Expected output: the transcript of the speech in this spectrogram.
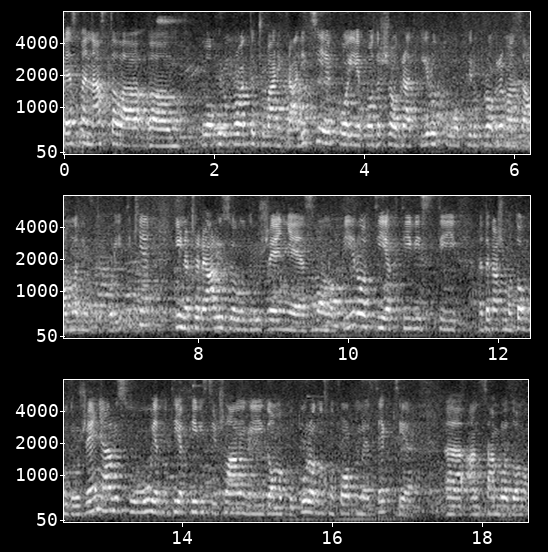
Pesma je nastala um, u okviru projekta Čuvari tradicije koji je podržao grad Pirot u okviru programa za omladinske politike. Inače realizuje udruženje Zvono Pirot i aktivisti, da kažemo, tog udruženja, ali su ujedno ti aktivisti članovi Doma kulture, odnosno folklorne sekcije ansambla Doma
